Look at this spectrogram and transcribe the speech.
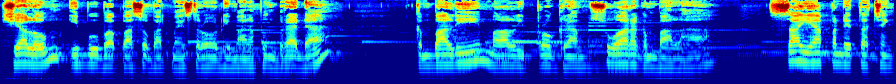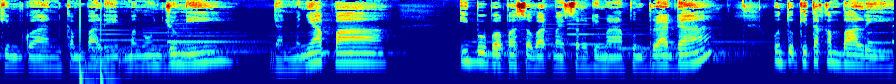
Shalom, Ibu Bapak Sobat Maestro di mana pun berada. Kembali melalui program Suara Gembala, saya Pendeta Cengkim Guan kembali mengunjungi dan menyapa Ibu Bapak Sobat Maestro di mana pun berada untuk kita kembali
